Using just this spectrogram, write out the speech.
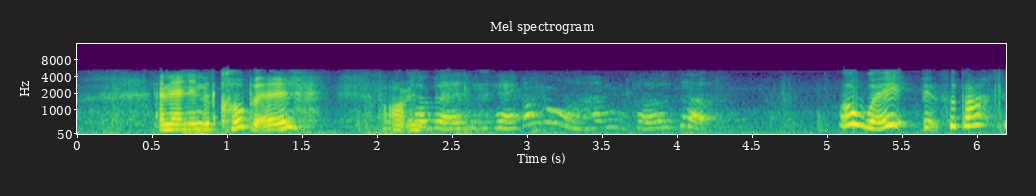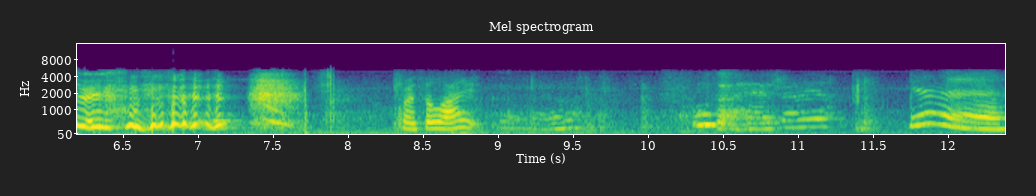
and then in the cupboard, or in, Cupboard, you say, oh, I haven't closed up. oh wait, it's the bathroom. Where's the light? Oh, got a hairdryer. Yeah.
